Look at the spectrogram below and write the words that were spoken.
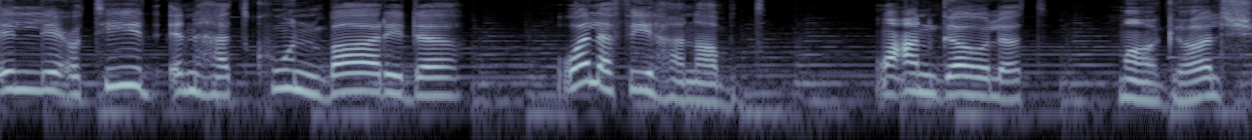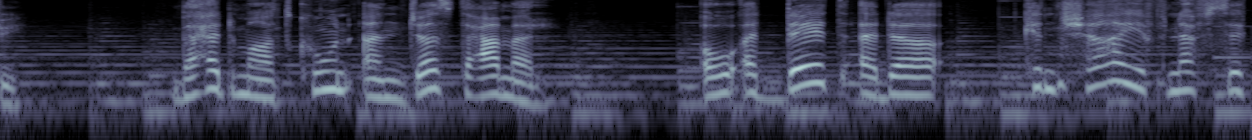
اللي عتيد إنها تكون باردة ولا فيها نبض. وعن قولة ما قال شي. بعد ما تكون أنجزت عمل. أو أديت أداء كنت شايف نفسك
